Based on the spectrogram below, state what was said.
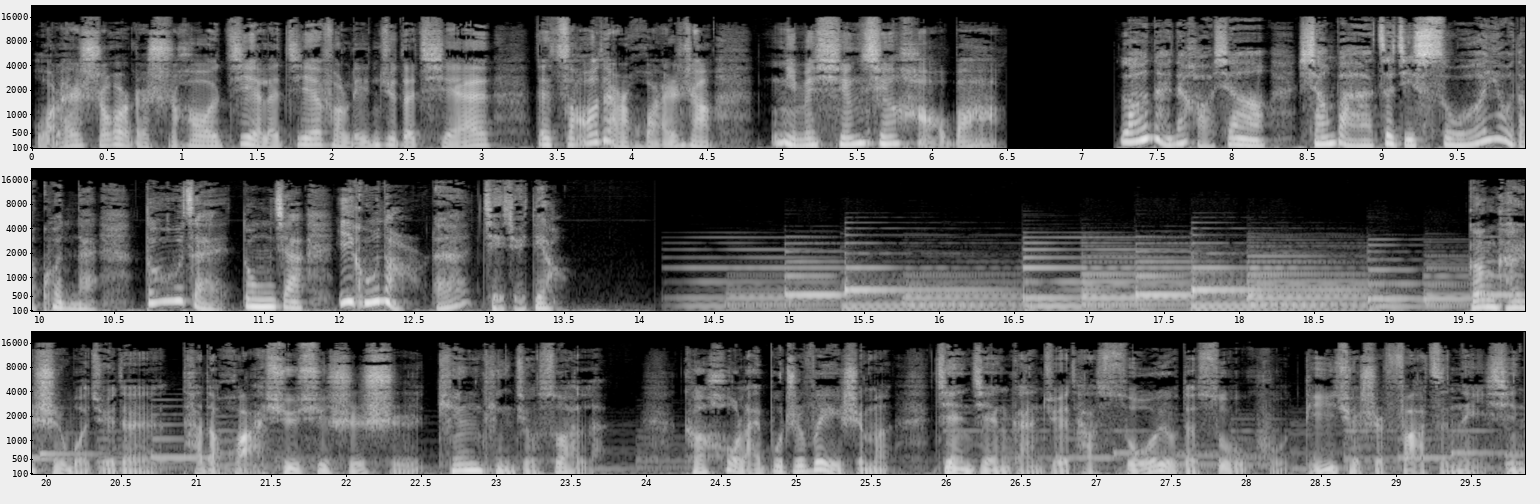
我来首尔的时候借了街坊邻居的钱，得早点还上。你们行行好吧？老奶奶好像想把自己所有的困难都在东家一股脑儿的解决掉。刚开始我觉得他的话虚虚实实，听听就算了，可后来不知为什么，渐渐感觉他所有的诉苦的确是发自内心，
